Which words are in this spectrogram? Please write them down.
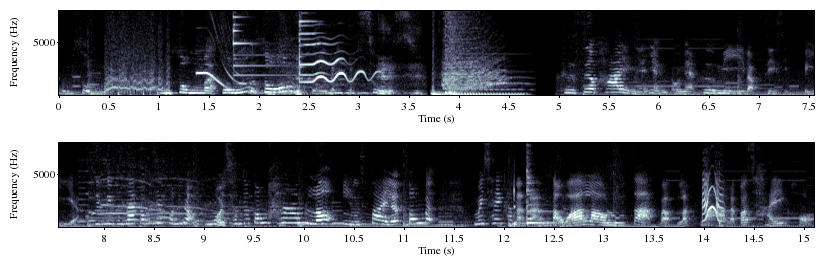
ซุ่มๆอะ ซุ่มๆอะซุ้มซุ้มซุ่ม คือเสื้อผ้าอย่างเงี้ยอย่างตรงเนี้ยคือมีแบบ 40 ปีอะจริงๆคุณแม่ก็ไม่ใช่คนที่แบบโอ้ยฉันจะต้องห้ามเลอะหรือใส่แล้วต้องแบบไม่ใช่ขนาดนั้น แต่ว่าเรารู้จักแบบรักษาแล้วก็ใช้ของ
